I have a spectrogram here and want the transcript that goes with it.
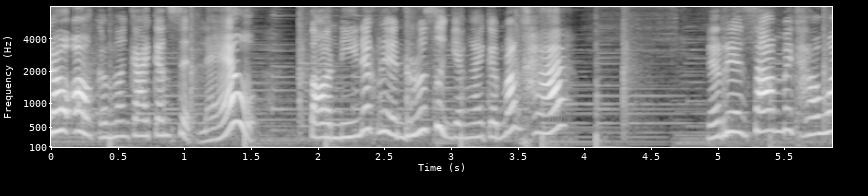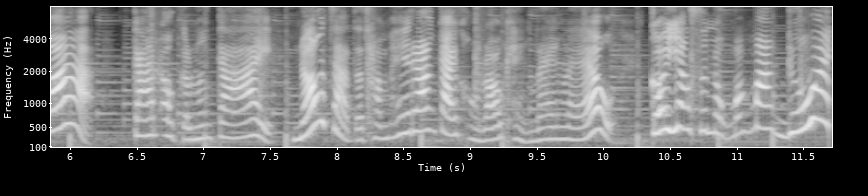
เราออกกำลังกายกันเสร็จแล้ว ตอนนี้นักเรียนรู้สึกยังไงกันบ้างคะ นักเรียนทราบไหมคะว่า การออกกำลังกาย นอกจากจะทำให้ร่างกายของเราแข็งแรงแล้ว ก็ยังสนุกมากๆด้วย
